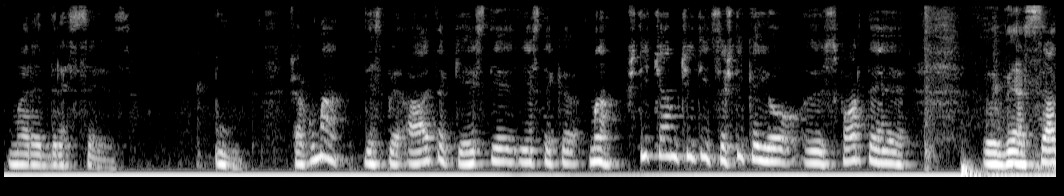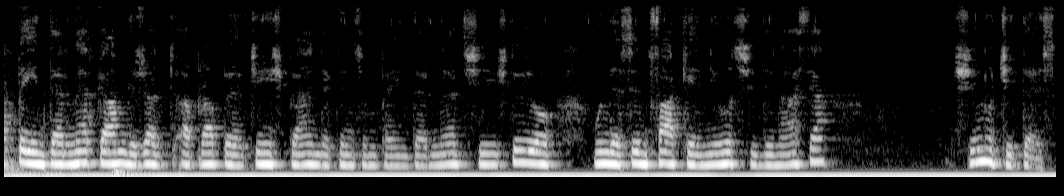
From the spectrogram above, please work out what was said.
mă redresez. Punct. Și acum, despre altă chestie este că, mă, știi ce am citit? Să știi că eu sunt foarte versat pe internet, că am deja aproape 15 ani de când sunt pe internet și știu eu unde sunt fake news și din astea și nu citesc.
